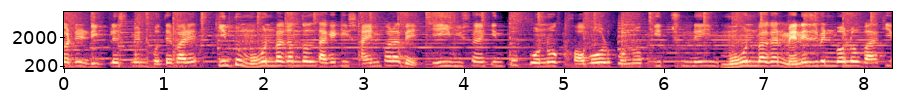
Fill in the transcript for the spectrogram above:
স্টুয়ার্টের রিপ্লেসমেন্ট হতে পারে, কিন্তু মোহনবাগান দল তাকে কি সাইন করাবে? এই বিষয়ে কিন্তু কোনো খবর, কোনো কিচ্ছু নেই। মোহনবাগান ম্যানেজমেন্ট বলো বা কি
